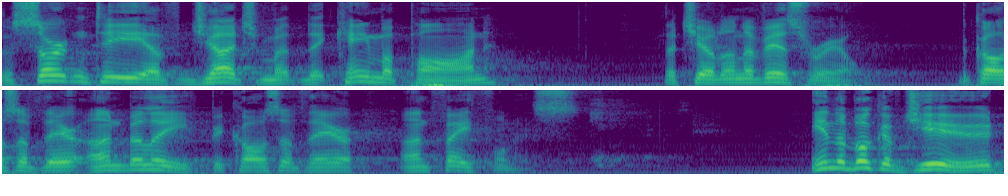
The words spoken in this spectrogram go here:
the certainty of judgment that came upon the children of Israel because of their unbelief, because of their unfaithfulness. In the book of Jude,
